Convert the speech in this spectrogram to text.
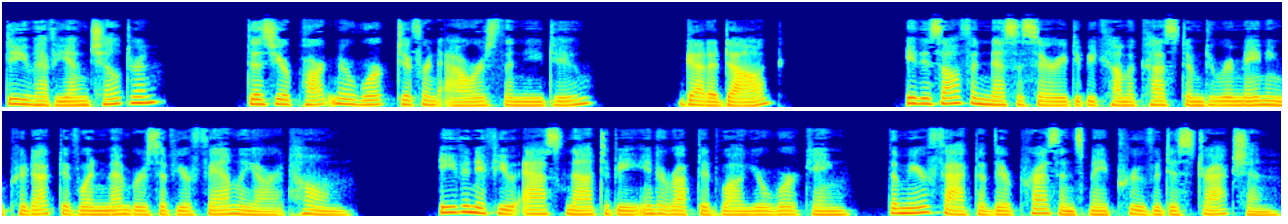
Do you have young children? Does your partner work different hours than you do? Got a dog? It is often necessary to become accustomed to remaining productive when members of your family are at home. Even if you ask not to be interrupted while you're working, the mere fact of their presence may prove a distraction.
